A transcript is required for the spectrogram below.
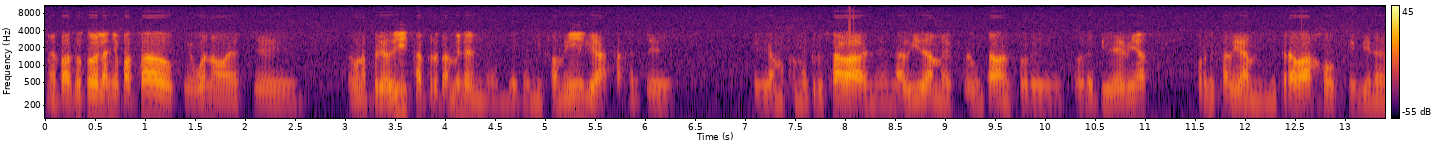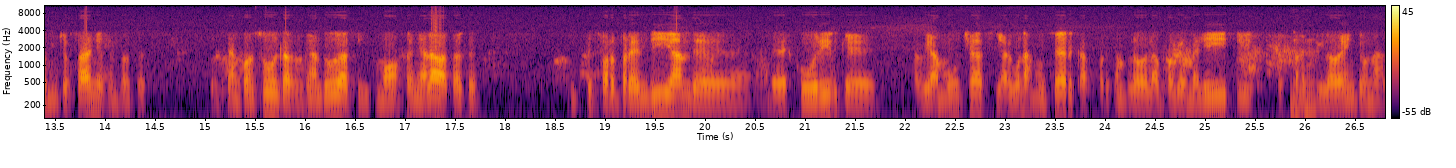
Me pasó todo el año pasado, que bueno, este, algunos periodistas, pero también en, desde mi familia, hasta gente que digamos que me cruzaba en, la vida, me preguntaban sobre, sobre epidemias, porque sabían mi trabajo que viene de muchos años, entonces surgían consultas, surgían dudas, y como vos señalabas, a veces se sorprendían de descubrir que había muchas y algunas muy cerca, por ejemplo la poliomielitis, que fue en el siglo XX una,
